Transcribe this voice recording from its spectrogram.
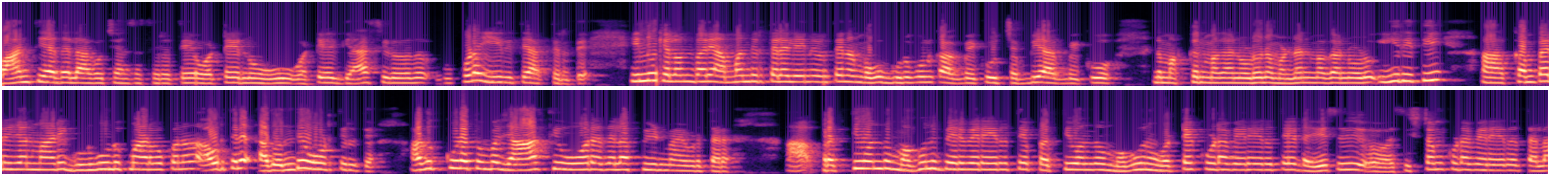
ವಾಂತಿ ಅದೆಲ್ಲ ಆಗೋ ಚಾನ್ಸಸ್ ಇರುತ್ತೆ, ಹೊಟ್ಟೆ ನೋವು ಹೊಟ್ಟೆ ಗ್ಯಾಸ್ ಇಡೋದು ಕೂಡ ಈ ರೀತಿ ಆಗ್ತಿರುತ್ತೆ. ಇನ್ನು ಕೆಲವೊಂದ್ ಬಾರಿ ಅಮ್ಮಂದಿರ ತಲೆಯಲ್ಲಿ ಏನಿರುತ್ತೆ ನನ್ನ ಮಗು ಗುಣಗುಣಕ್ ಆಗ್ಬೇಕು, ಚಬ್ಬಿ ಆಗ್ಬೇಕು ನಮ್ಮ ಅಕ್ಕನ ಮಗ ನೋಡು ನಮ್ಮ ಅಣ್ಣನ ಮಗ ನೋಡು, ಈ ರೀತಿ ಕಂಪ್ಯಾರಿಸನ್ ಮಾಡಿ ಗುಣಗುಣಕ್ ಮಾಡ್ಬೇಕು ಅನ್ನೋ ಅವ್ರ ತಲೆ ಅದೊಂದೇ ಓಡ್ತಿರುತ್ತೆ. ಅದಕ್ಕೆ ಕೂಡ ತುಂಬಾ ಜಾಸ್ತಿ ಓವರ್ ಅದೆಲ್ಲ ಫೀಡ್ ಮಾಡಿಬಿಡ್ತಾರೆ. ಆ, ಪ್ರತಿಯೊಂದು ಮಗುನು ಬೇರೆ ಬೇರೆ ಇರುತ್ತೆ, ಪ್ರತಿಯೊಂದು ಮಗುನ ಹೊಟ್ಟೆ ಕೂಡ ಬೇರೆ ಇರುತ್ತೆ ಡೈಜೆಸ್ಟಿವ್ ಸಿಸ್ಟಮ್ ಕೂಡ ಬೇರೆ ಇರುತ್ತಲ್ಲ,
